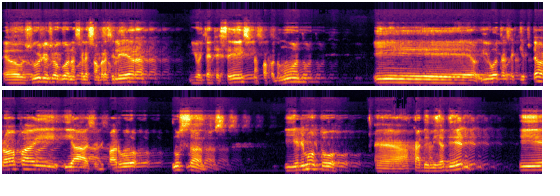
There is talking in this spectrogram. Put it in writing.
é, o Júlio jogou na seleção brasileira, em 86, na Copa do Mundo, e, e outras equipes da Europa e, e Ásia. Ele parou no Santos. E ele montou é, a academia dele e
